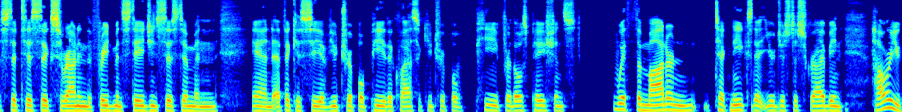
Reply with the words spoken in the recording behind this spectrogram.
statistics surrounding the Friedman staging system and and efficacy of U triple P, the classic U triple P for those patients with the modern techniques that you're just describing, how are you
